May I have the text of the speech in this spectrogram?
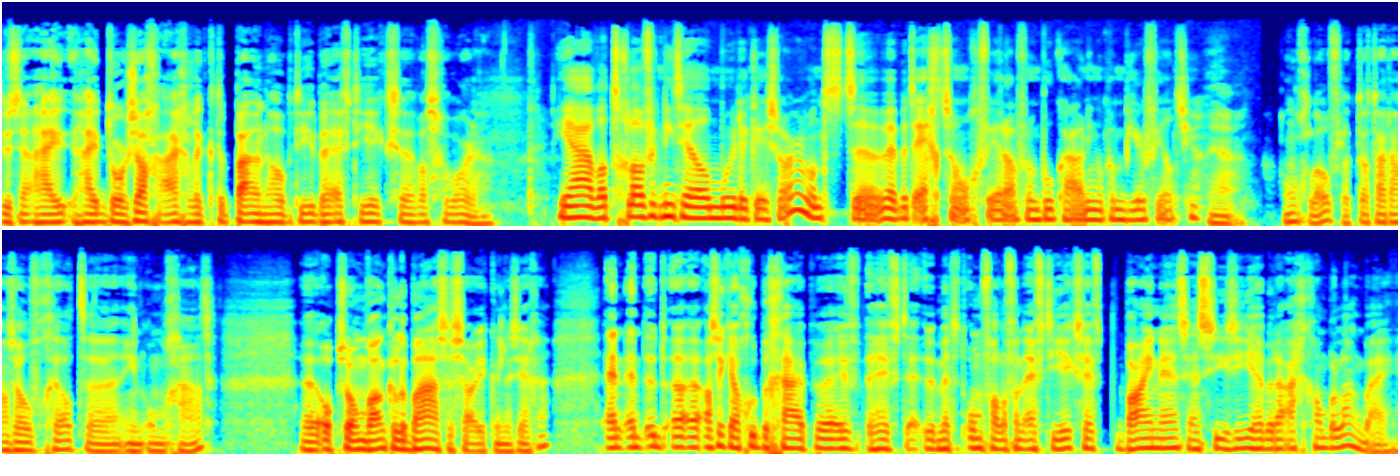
Dus hij, hij doorzag eigenlijk de puinhoop die bij FTX uh, was geworden. Ja, wat geloof ik niet heel moeilijk is hoor. Want het, uh, we hebben het echt zo ongeveer over een boekhouding op een bierveeltje. Ja, ongelooflijk dat daar dan zoveel geld uh, in omgaat. op zo'n wankele basis zou je kunnen zeggen. En, en als ik jou goed begrijp, heeft, heeft, met het omvallen van FTX, heeft Binance en CZ hebben daar eigenlijk gewoon belang bij.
